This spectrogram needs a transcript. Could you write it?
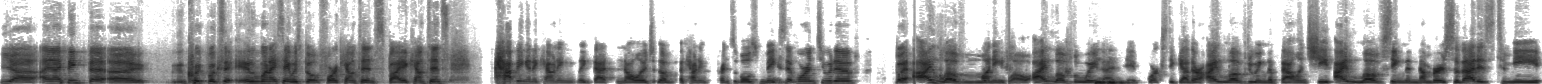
Yeah, and I think that uh, QuickBooks, when I say it was built for accountants by accountants, having an accounting like that knowledge of accounting principles makes it more intuitive but I love money flow. I love the way that mm-hmm. it works together. I love doing the balance sheet. I love seeing the numbers. So that is to me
